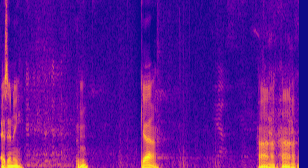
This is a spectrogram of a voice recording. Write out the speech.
ऐसे नहीं। हुँ? हम्म? क्या? हाँ हाँ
